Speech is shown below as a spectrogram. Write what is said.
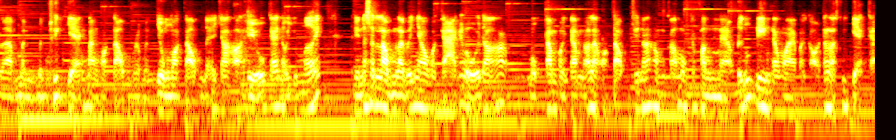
là mình mình thuyết giảng bằng hoạt động rồi mình dùng hoạt động để cho họ hiểu cái nội dung mới thì nó sẽ lồng lại với nhau và cả cái buổi đó một trăm phần trăm nó là hoạt động chứ nó không có một cái phần nào đứng riêng ra ngoài và gọi đó là thuyết giảng cả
